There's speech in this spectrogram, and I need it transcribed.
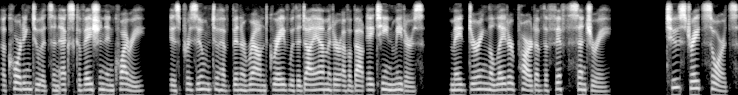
according to its an excavation inquiry, is presumed to have been a round grave with a diameter of about 18 meters, made during the later part of the 5th century. Two straight swords,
